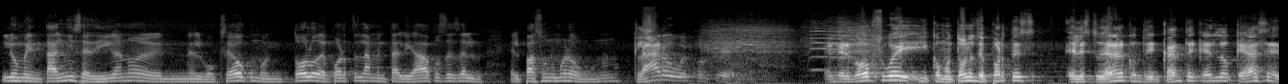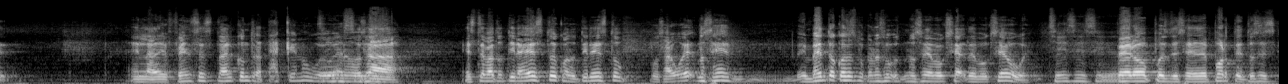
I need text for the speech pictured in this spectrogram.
y lo mental ni se diga, ¿no? En el boxeo, como en todos los deportes, la mentalidad pues es el, el paso número uno, ¿no? Claro, güey, porque en el box, güey, y como en todos los deportes, el estudiar al contrincante, ¿qué es lo que hace? En la defensa está el contraataque, ¿no, güey? Sí, Bueno, así o sea, este vato tira esto, y cuando tira esto, pues hago, no sé, invento cosas porque no sé, no sé de boxeo, de boxeo, güey. Sí, sí, sí. Pero pues de ese deporte, entonces,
